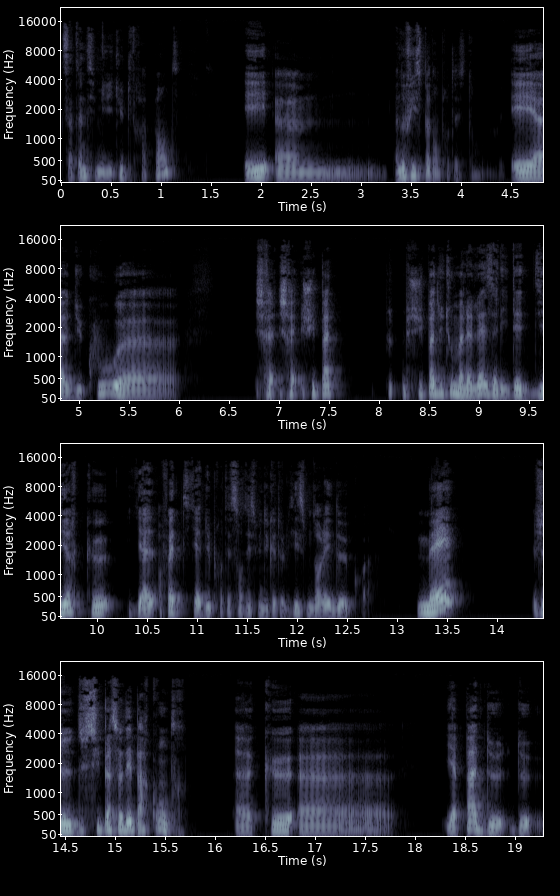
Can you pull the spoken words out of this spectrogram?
certaines similitudes frappantes, et euh, un office, pardon, protestant. Et euh, du coup, euh, je, serais, je, serais, je suis pas, je suis pas du tout mal à l'aise à l'idée de dire que il y a, en fait, il y a du protestantisme et du catholicisme dans les deux, quoi. Mais je suis persuadé, par contre, euh, que euh, il n'y a pas de, de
